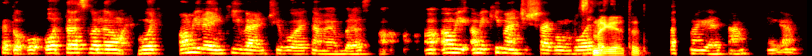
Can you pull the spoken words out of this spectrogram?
Tehát ott azt gondolom, hogy amire én kíváncsi voltam ebből, az, ami, ami kíváncsiságom volt, azt megélted. Azt megéltem, igen.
